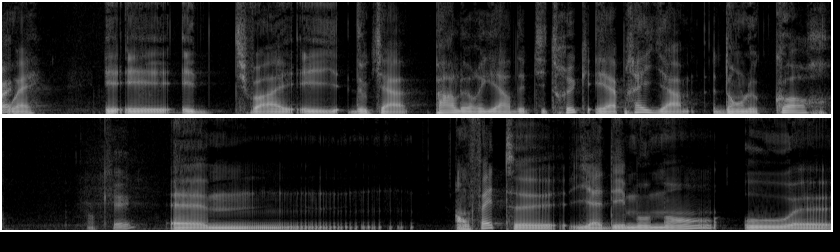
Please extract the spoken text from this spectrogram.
Ouais. Ouais. Et, et, et tu vois, et, et donc il y a par le regard des petits trucs. Et après, il y a dans le corps. Ok. Euh, en fait, euh, il y a des moments où euh,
